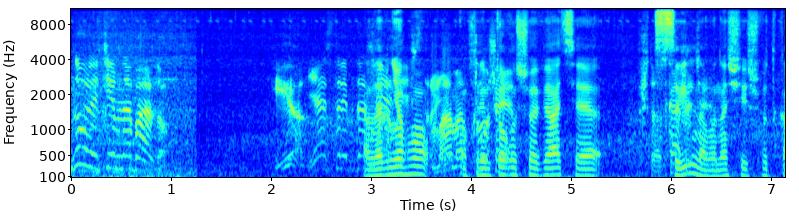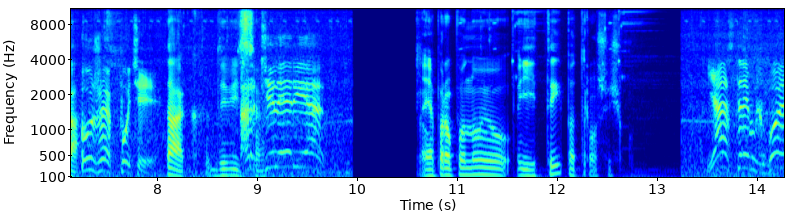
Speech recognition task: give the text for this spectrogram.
Ну, летим на базу. Ястреб на Але в связи. нього, Мамонт окрім слушає. того, що авіація Что сильна, скажете? вона ще й швидка. Уже в пути. Так, дивіться. Артиллерия. Я пропоную йти потрошечку. Ястреб к бою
